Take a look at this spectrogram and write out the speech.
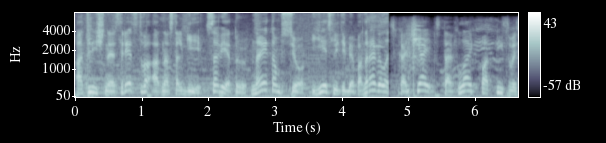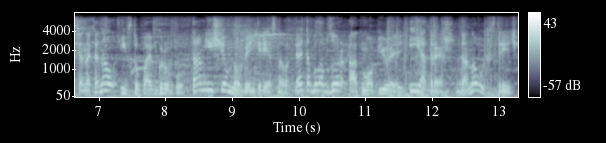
Отличное средство от ностальгии. Советую. На этом все. Если тебе понравилось, качай, ставь лайк, подписывайся на канал и вступай в группу. Там еще много интересного. Это был обзор от Mob.ua и я Трэш. До новых встреч!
